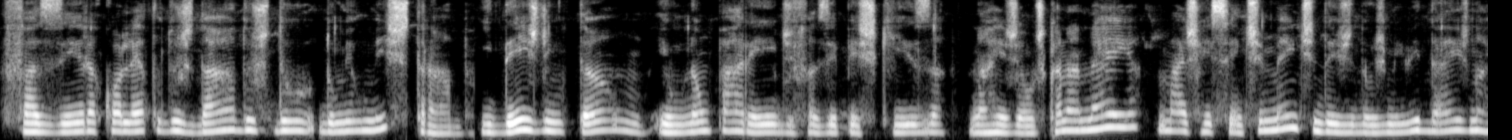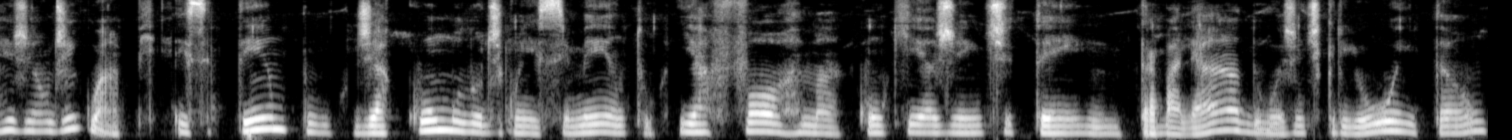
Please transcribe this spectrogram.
fazer a coleta dos dados do, do meu mestrado. E desde então eu não parei de fazer pesquisa na região de Cananéia, mais recentemente, desde 2010, na região de Iguape. Esse tempo de acúmulo de conhecimento e a forma com que a gente tem trabalhado, a gente criou então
